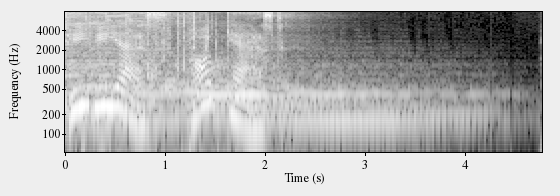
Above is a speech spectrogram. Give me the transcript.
TBS Podcast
